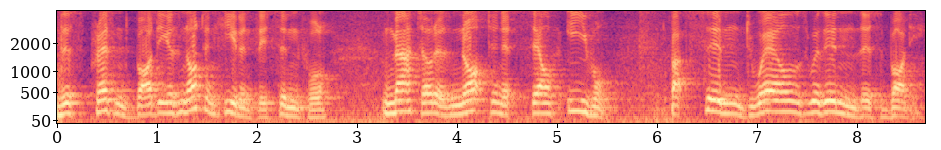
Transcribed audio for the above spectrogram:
This present body is not inherently sinful. Matter is not in itself evil, but sin dwells within this body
